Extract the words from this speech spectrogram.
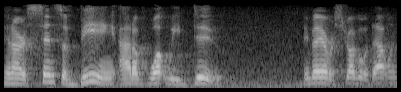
in our sense of being out of what we do. Anybody ever struggle with that one?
